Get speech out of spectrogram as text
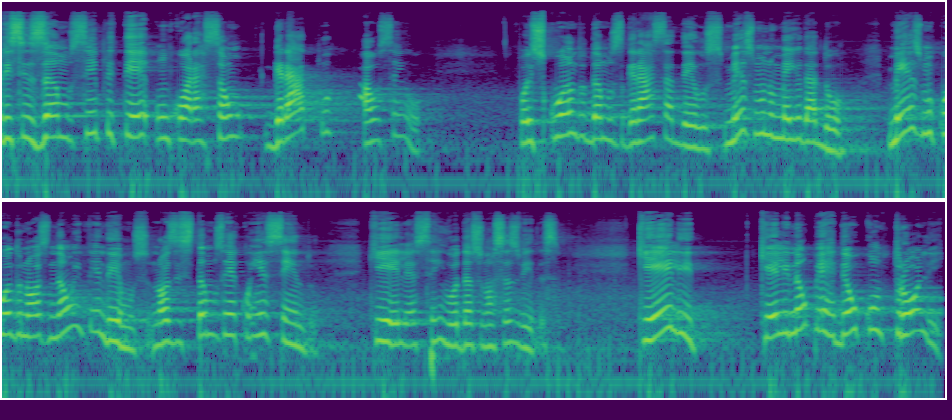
precisamos sempre ter um coração grato ao Senhor. Pois quando damos graça a Deus, mesmo no meio da dor, mesmo quando nós não entendemos, nós estamos reconhecendo que Ele é Senhor das nossas vidas, que Ele, que Ele não perdeu o controle,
